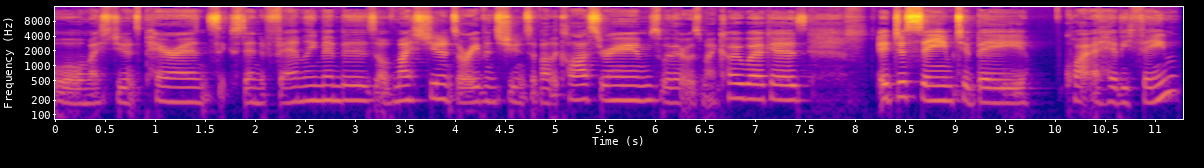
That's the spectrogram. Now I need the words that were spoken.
or my students parents extended family members of my students or even students of other classrooms whether it was my co-workers it just seemed to be quite a heavy theme.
